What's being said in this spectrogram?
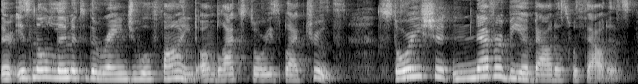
There is no limit to the range you will find on Black Stories, Black Truths. Stories should never be about us without us.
